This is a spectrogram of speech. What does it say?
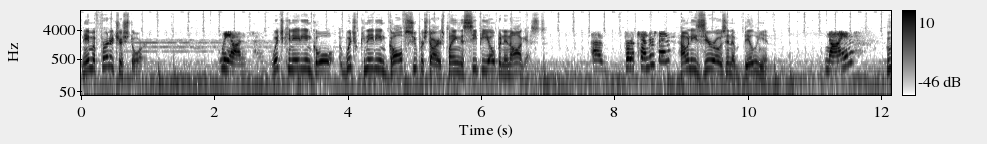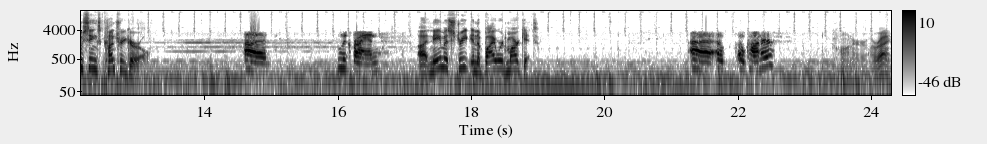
Name a furniture store. Leon's. Which Canadian goal which Canadian golf superstar is playing the CP Open in August? Uh, Brooke Henderson. How many zeros in a billion? Nine. Who sings Country Girl? Uh, Luke Bryan. Uh, name a street in the Byward Market. Uh, o- O'Connor. All right.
